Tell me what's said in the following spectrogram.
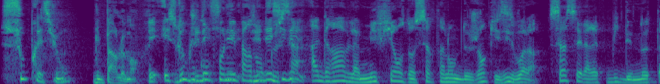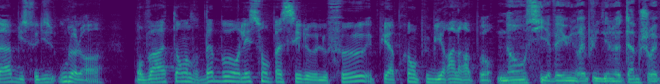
sous pression du Parlement. Et est-ce que Donc vous comprenez, décidé- pardon, j'ai que décidé- ça aggrave la méfiance d'un certain nombre de gens qui se disent, voilà, ça c'est la République des notables, ils se disent, oulala, On va attendre d'abord, laissons passer le, le feu, et puis après on publiera le rapport. Non, s'il y avait eu une république des notables, j'aurais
